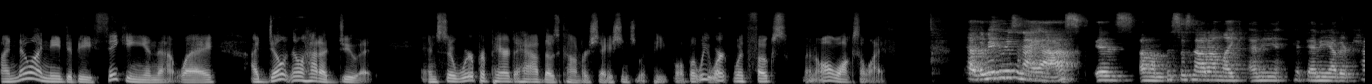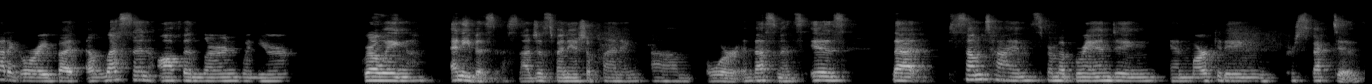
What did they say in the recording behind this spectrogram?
I know I need to be thinking in that way. I don't know how to do it. And so we're prepared to have those conversations with people, but we work with folks in all walks of life. Yeah, the main reason I ask is um, this is not unlike any pick any other category, but a lesson often learned when you're growing any business, not just financial planning um, or investments, is that sometimes from a branding and marketing perspective,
